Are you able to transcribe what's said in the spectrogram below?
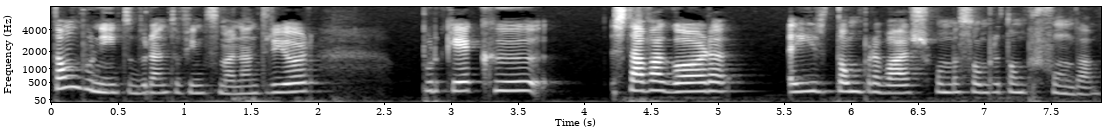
tão bonito durante o fim de semana anterior, porque é que estava agora a ir tão para baixo com uma sombra tão profunda?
